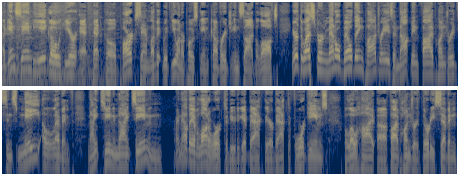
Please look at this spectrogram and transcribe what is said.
against San Diego here at Petco Park. Sam Levitt with you on our post-game coverage inside the lofts. Here at the Western Metal Building, Padres have not been 500 since May 11th, 19 and 19 and Right now, they have a lot of work to do to get back there, back to four games below high uh, 500, 37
